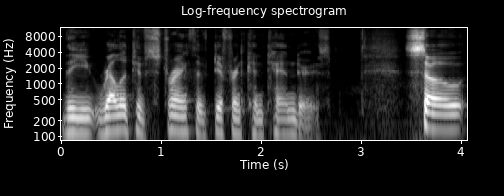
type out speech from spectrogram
the relative strength of different contenders. So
